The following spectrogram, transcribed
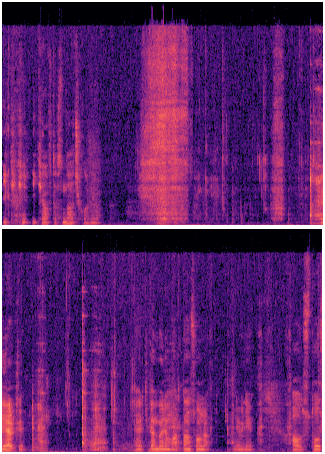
ilk iki, iki haftasında açıklanıyor. Eğer ki eğer ki ben böyle Mart'tan sonra ne bileyim Ağustos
